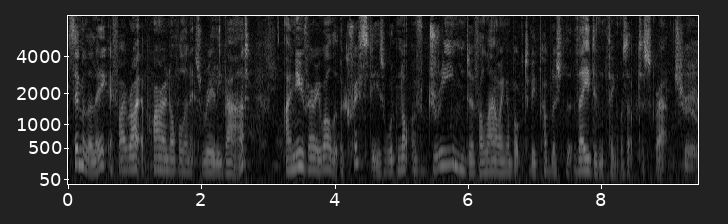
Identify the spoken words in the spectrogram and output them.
Similarly, if I write a Poirot novel and it's really bad, I knew very well that the Christies would not have dreamed of allowing a book to be published that they didn't think was up to scratch. True.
